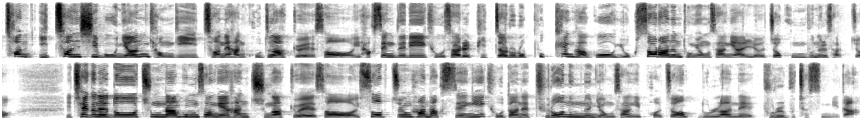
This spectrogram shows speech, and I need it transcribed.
2015년 경기 이천의 한 고등학교에서 학생들이 교사를 빗자루로 폭행하고 욕설하는 동영상이 알려져 공분을 샀죠. 최근에도 충남 홍성의 한 중학교에서 수업 중 한 학생이 교단에 들어눕는 영상이 퍼져 논란에 불을 붙였습니다.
